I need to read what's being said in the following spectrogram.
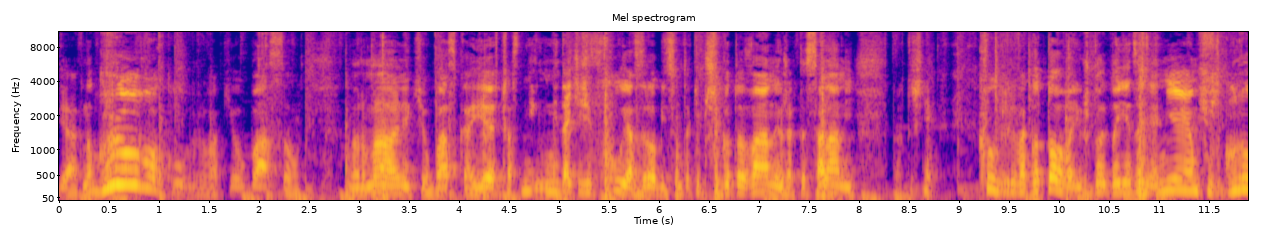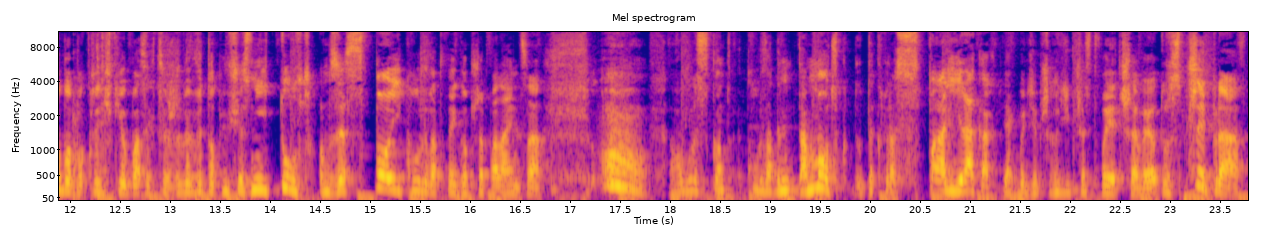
Jak? No grubo, kurwa, kiełbasą. Normalnie kiełbaska jest. Czas, nie, nie dajcie się w chuja zrobić. Są takie przygotowane już jak te salami. Praktycznie kurwa gotowe już do, do jedzenia. Nie, musisz grubo pokryć kiełbasę. Chcesz, żeby wytopił się z niej tłuszcz. On zespoi kurwa twojego przepalańca. A w ogóle skąd kurwa ten, ta moc, ta, która spali raka, jak będzie przechodzić przez twoje trzewo? Otóż z przypraw.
